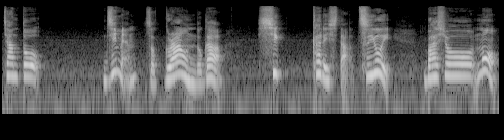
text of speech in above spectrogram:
ちゃんと地面そうグラウンドがしっかりした強い場所の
